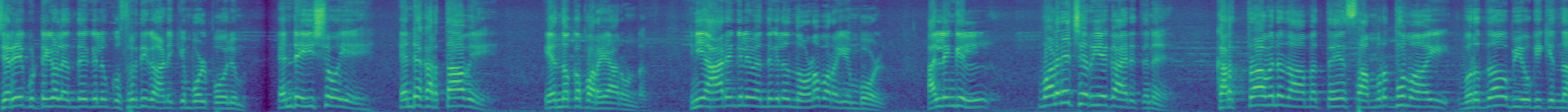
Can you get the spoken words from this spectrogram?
ചെറിയ കുട്ടികൾ എന്തെങ്കിലും കുസൃതി കാണിക്കുമ്പോൾ പോലും എന്റെ ഈശോയെ എന്റെ കർത്താവേ എന്നൊക്കെ പറയാറുണ്ട്. ഇനി ആരെങ്കിലും എന്തെങ്കിലും നുണ പറയുമ്പോൾ അല്ലെങ്കിൽ വളരെ ചെറിയ കാര്യത്തിന് കർത്താവിന്റെ നാമത്തെ സമൃദ്ധമായി വെറുതെ ഉപയോഗിക്കുന്ന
